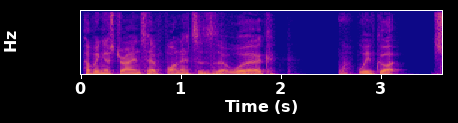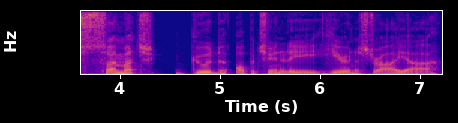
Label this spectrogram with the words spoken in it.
helping Australians have finances at work. We've got so much good opportunity here in Australia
